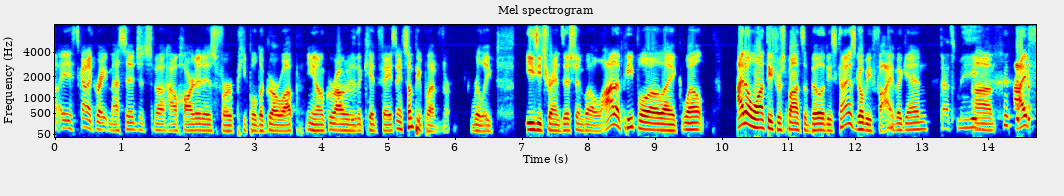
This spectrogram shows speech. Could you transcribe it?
it's got a great message. It's about how hard it is for people to grow up, you know, grow out of Mhm. the kid phase. I mean, some people have a really easy transition, but a lot of people are like, well, I don't want these responsibilities. Can I just go be five again? That's me. Um, I've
